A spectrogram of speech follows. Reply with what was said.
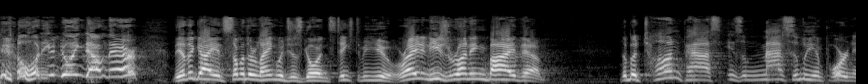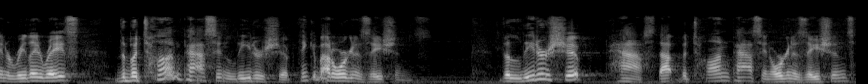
you know, what are you doing down there? The other guy in some other languages going, stinks to be you, right? And he's running by them. The baton pass is massively important in a relay race. The baton pass in leadership, think about organizations. The leadership pass, that baton pass in organizations,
